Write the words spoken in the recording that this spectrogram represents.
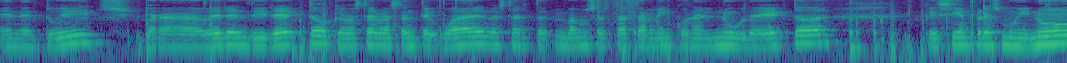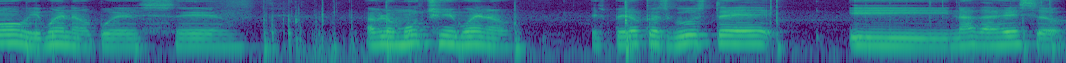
en, el Twitch para ver el directo que va a estar bastante guay. Va a estar, vamos a estar también con el noob de Héctor, que siempre es muy noob. Y bueno, pues eh, hablo mucho y bueno, espero que os guste. Y nada, eso.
